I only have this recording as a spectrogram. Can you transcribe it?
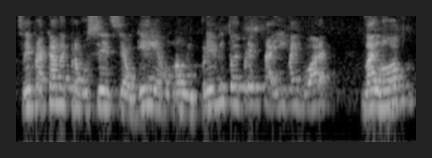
Você veio para cá não é para você ser alguém, arrumar um emprego, então o emprego está aí, vai embora, vai logo.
